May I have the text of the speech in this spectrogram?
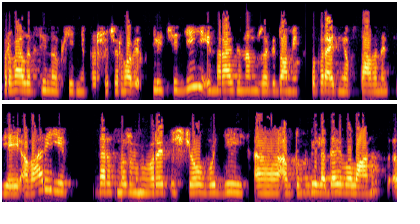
провели всі необхідні першочергові слідчі дії, і наразі нам вже відомі попередні обставини цієї аварії. Зараз можемо говорити, що водій е, автомобіля Дейво Ланс е,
